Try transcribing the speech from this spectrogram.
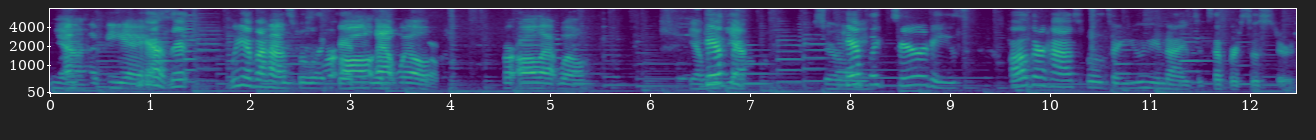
Yeah. And the VA. Yeah, that we have a hospital like we're that. all at will. We're all at will. Yeah. We, Catholic- yeah. So are we. Catholic Charities, all their hospitals are unionized except for sisters.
